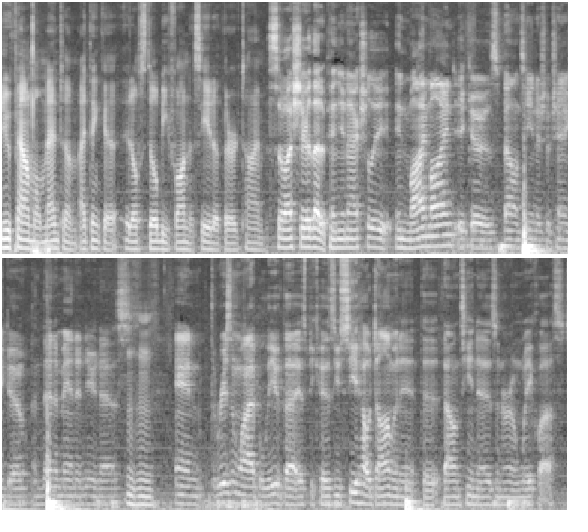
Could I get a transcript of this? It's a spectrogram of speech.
newfound momentum. I think uh, it'll still be fun to see it a third time. So I share that opinion, actually. In my mind, it goes Valentina Shevchenko and then Amanda Nunes. Mm-hmm. And the reason why I believe that is because you see how dominant the Valentina is in her own weight class.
